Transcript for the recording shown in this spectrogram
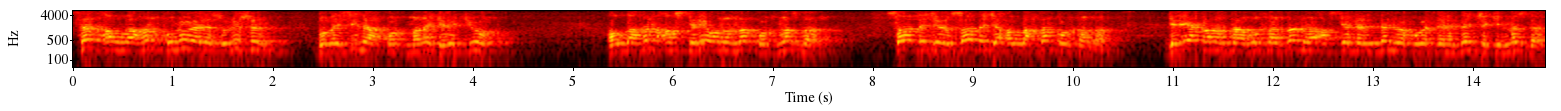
Sen Allah'ın kulu ve Resulüsün. Dolayısıyla korkmana gerek yok. Allah'ın askeri onunlar korkmazlar. Sadece sadece Allah'tan korkarlar. Geriye kalan tağutlardan ve askerlerinden ve kuvvetlerinden çekinmezler.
